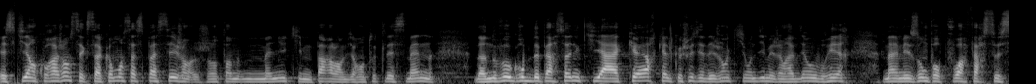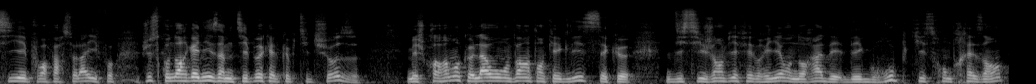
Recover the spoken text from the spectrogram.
Et ce qui est encourageant, c'est que ça commence à se passer. J'entends Manu qui me parle environ toutes les semaines d'un nouveau groupe de personnes qui a à cœur quelque chose. Il y a des gens qui ont dit Mais j'aimerais bien ouvrir ma maison pour pouvoir faire ceci et pouvoir faire cela. Il faut juste qu'on organise un petit peu quelques petites choses. Mais je crois vraiment que là où on va en tant qu'Église, c'est que d'ici janvier-février, on aura des, groupes qui seront présents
